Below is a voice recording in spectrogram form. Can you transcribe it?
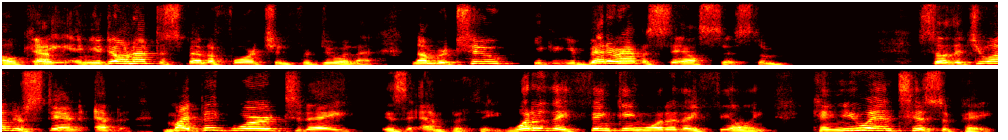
Okay, and you don't have to spend a fortune for doing that. Number two, you, you better have a sales system so that you understand. My big word today is empathy. What are they thinking? What are they feeling? Can you anticipate?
